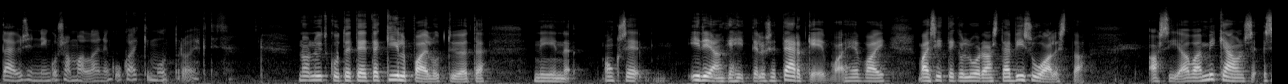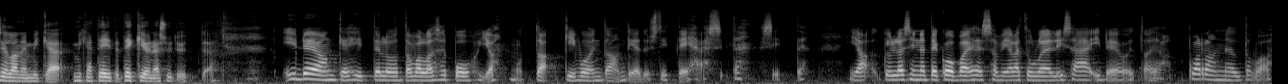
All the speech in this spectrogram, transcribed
täysin niin kuin samanlainen kuin kaikki muut projektit. No nyt kun te teette kilpailutyötä, niin onko se idean kehittely se tärkein vaihe vai, vai sitten kun luodaan sitä visuaalista asiaa vai mikä on se- sellainen, mikä, mikä teitä tekijöinä sytyttää? Idean kehittely on tavallaan se pohja, mutta kivointa on tietysti tehdä sitä sitten. Ja kyllä siinä tekovaiheessa vielä tulee lisää ideoita ja paranneltavaa.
